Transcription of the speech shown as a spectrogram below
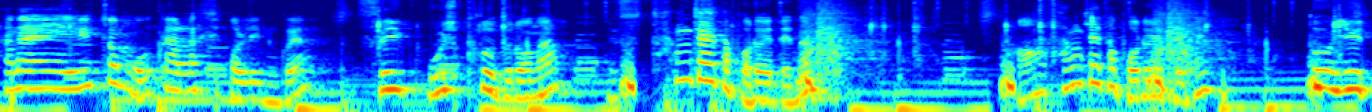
하나에 1.5달러씩 벌리는 거야? 수익 50% 늘어나? 상자에다 버려야 되나? 아 상자에다 버려야 되네 또 이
